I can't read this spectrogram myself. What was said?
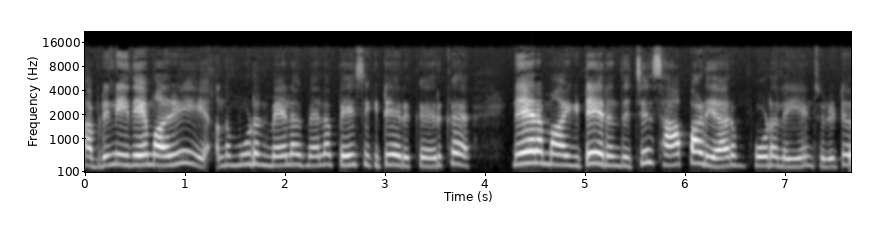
அப்படின்னு இதே மாதிரி அந்த மூடன் மேலே மேலே பேசிக்கிட்டே இருக்க இருக்க நேரமாகிட்டே இருந்துச்சு. சாப்பாடு யாரும் போடலையேன்னு சொல்லிட்டு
